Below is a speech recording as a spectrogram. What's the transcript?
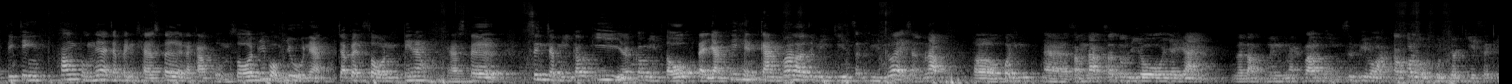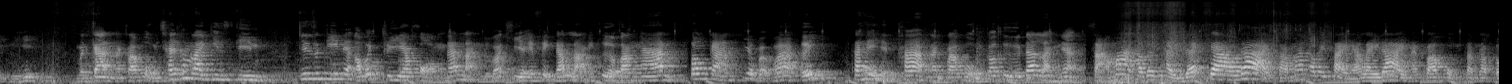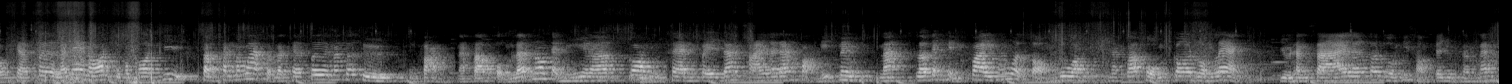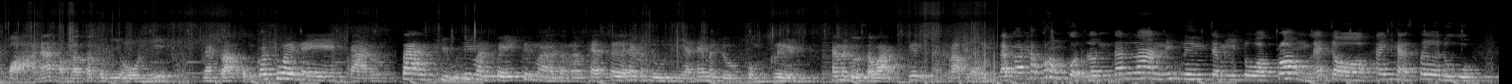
จริงๆ ห้องตรงเนี้ยจะเป็นแคสเตอร์นะครับผมโซนที่ผมอยู่เนี่ยจะเป็นโซนที่นั่งของแคสเตอร์ซึ่งจะมีเก้าอี้แล้วก็มีโต๊ะ แต่อย่างที่เห็นกันว่าเราจะมีกินสกรีนด้วยสำหรับเอ่อคนเอ่อสำหรับสตูดิโอใหญ่ๆระดับหนึ่งนะครับผมซึ่งพี่บอสเขาก็ลงทุนกับกินสกรีนนี้เหมือนกันนะครับผมใช้ทำลายกินสกรีน กินสกีเนี่ยเอาไว้เคลียร์ของด้านหลังหรือว่าเคลียร์เอฟเฟกต์ด้านหลังเผื่อบางงาน ต้องการที่จะแบบว่า เอ้ย ถ้าให้เห็นภาพนะครับผมก็คือด้านหลังเนี่ยสามารถเอาไปใส่แบ็กกราวด์ได้ สามารถเอาไปใส่อะไรได้นะครับผมสำหรับโต๊ะแคสเตอร์และแน่นอนอุปกรณ์ที่สำคัญมากๆสำหรับแคสเตอร์นั่นก็คือหูฟังนะครับผมและนอกจากนี้นะครับกล้องแพนไปด้านซ้ายและด้านขวานิดนึงนะเราจะเห็นไฟทั้งหมด 2 ดวงนะครับผมก็ดวงแรก อยู่ทางซ้ายแล้วก็ดวงที่ 2 จะอยู่ทางด้านขวานะสำหรับสตูดิโอนี้นะครับผมก็ช่วยในการสร้างผิวที่มันเฟกขึ้นมาสำหรับแคสเตอร์ให้มันดูเนียนให้มันดูกลมกลืนให้มันดูสว่างขึ้นนะครับผมแล้วก็ถ้ากล้องกดลงด้านล่างนิดนึงจะมีตัวกล้องและจอให้แคสเตอร์ดู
